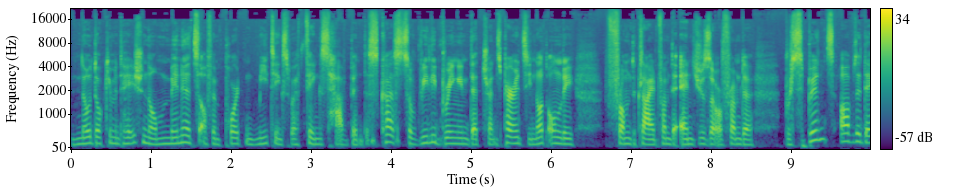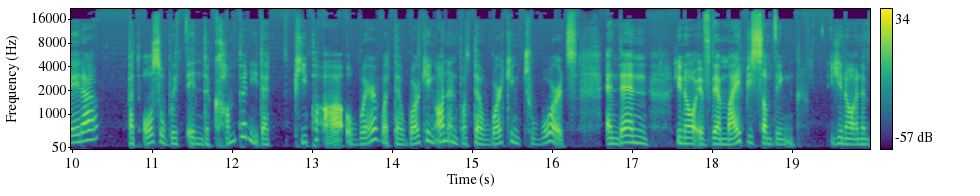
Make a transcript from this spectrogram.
No documentation, no minutes of important meetings where things have been discussed. So, really bringing that transparency not only from the client, from the end user, or from the recipients of the data, but also within the company that people are aware what they're working on and what they're working towards. And then, you know, if there might be something, you know, in a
